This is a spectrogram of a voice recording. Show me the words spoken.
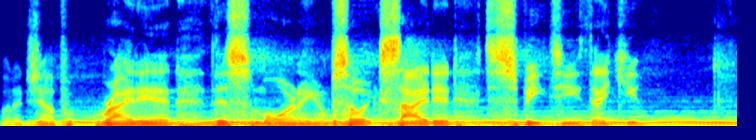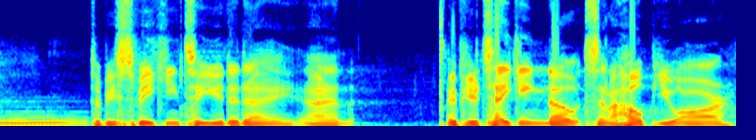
I want to jump right in this morning. I'm so excited to speak to you. Thank you to be speaking to you today. And if you're taking notes, and I hope you are,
